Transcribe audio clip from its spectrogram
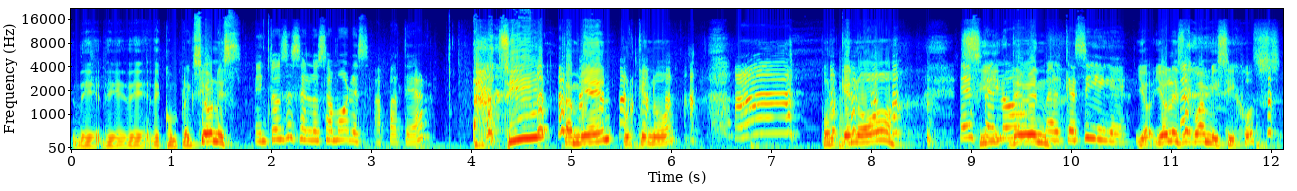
de- de- complexiones. Entonces, en los amores, ¿a patear? Sí, también, ¿por qué no? ¿Por qué no? Este sí, no, deben. el que sigue. Yo, yo les digo a mis hijos,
